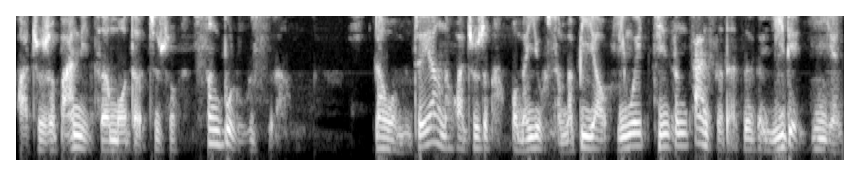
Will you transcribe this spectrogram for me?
啊就是把你折磨的就是说生不如死啊。那我们这样的话，就是我们有什么必要？因为今生暂时的这个一点因缘，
